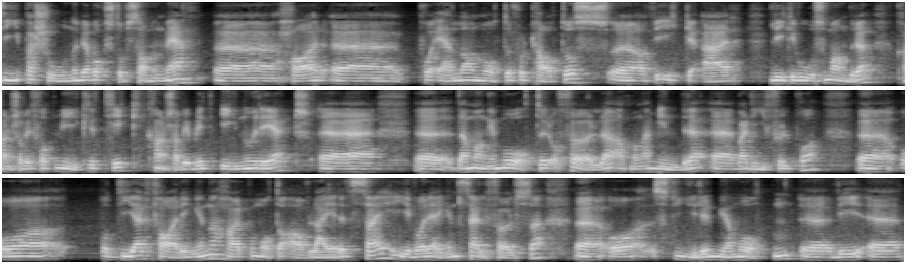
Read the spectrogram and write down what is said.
de personene vi har vokst opp sammen med, uh, har uh, på en eller annen måte fortalt oss uh, at vi ikke er like gode som andre. Kanskje har vi fått mye kritikk, kanskje har vi blitt ignorert. det er mange måter å føle at man er mindre verdifull på. og og de erfaringene har på en måte avleiret seg i vår egen selvfølelse eh, og styrer mye av måten eh, vi eh,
